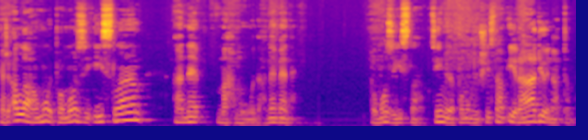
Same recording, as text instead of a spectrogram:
Kaže Allahu moj pomozi islam, a ne Mahmuda, ne mene. Pomozi islam. Cilj da pomogliš islam i radio je na tom.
